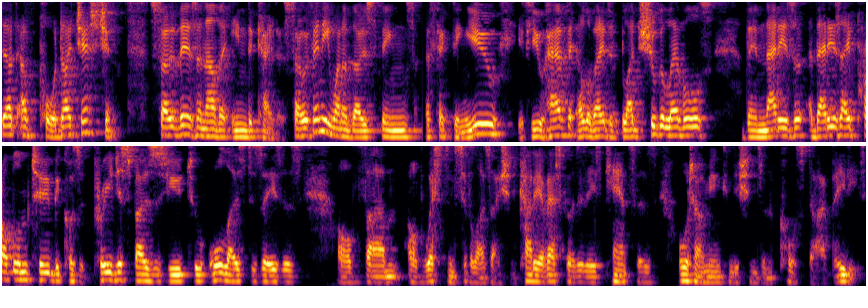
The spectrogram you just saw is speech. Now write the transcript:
of poor digestion. So there's another indicator. So if any one of those things affecting you, if you have elevated blood sugar levels, then that is a, that is a problem too because it predisposes you to all those diseases of um, of Western civilization: cardiovascular disease, cancers, autoimmune conditions, and of course diabetes,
